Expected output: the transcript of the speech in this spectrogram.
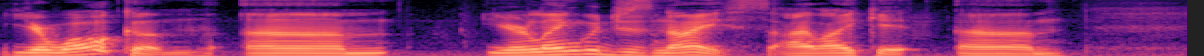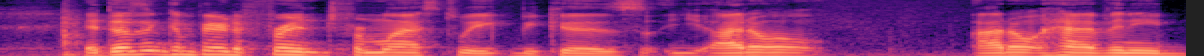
you're welcome. Um, your language is nice. I like it. Um, it doesn't compare to French from last week because I don't I don't have any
